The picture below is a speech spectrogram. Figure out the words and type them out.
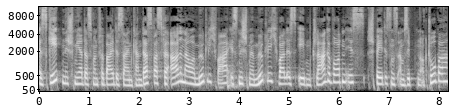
es geht nicht mehr, dass man für beides sein kann. Das, was für Adenauer möglich war, ist nicht mehr möglich, weil es eben klar geworden ist, spätestens am 7. Oktober,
